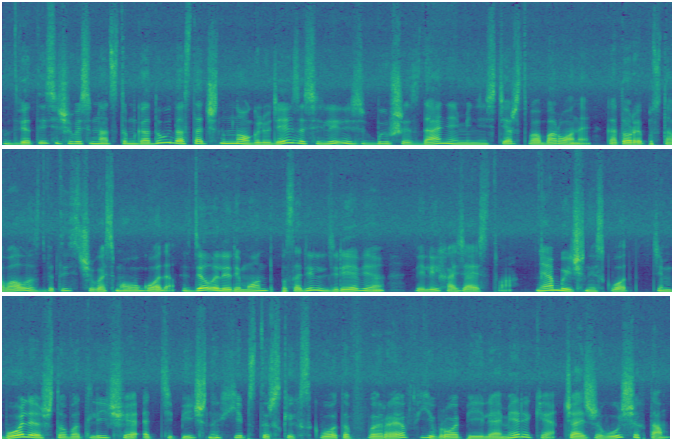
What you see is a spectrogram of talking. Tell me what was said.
В 2018 году достаточно много людей заселились в бывшее здание Министерства обороны, которое пустовало с 2008 года. Сделали ремонт, посадили деревья, вели хозяйство. Необычный сквот, тем более, что в отличие от типичных хипстерских сквотов в РФ, Европе или Америке, часть живущих там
